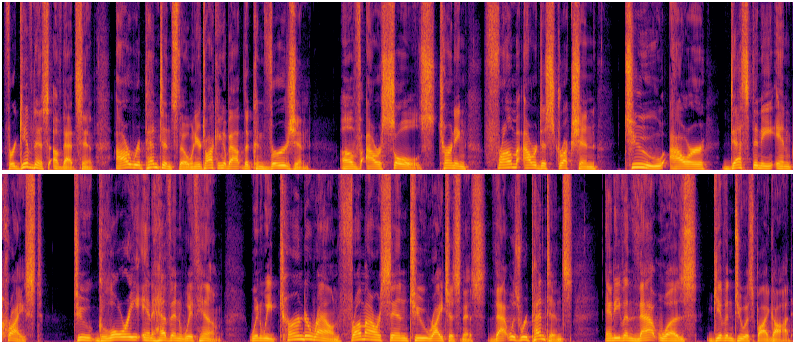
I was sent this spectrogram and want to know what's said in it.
forgiveness of that sin. Our repentance, though, when you're talking about the conversion of our souls, turning from our destruction to our destiny in Christ, to glory in heaven with Him. When we turned around from our sin to righteousness, that was repentance and even that was given to us by God.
